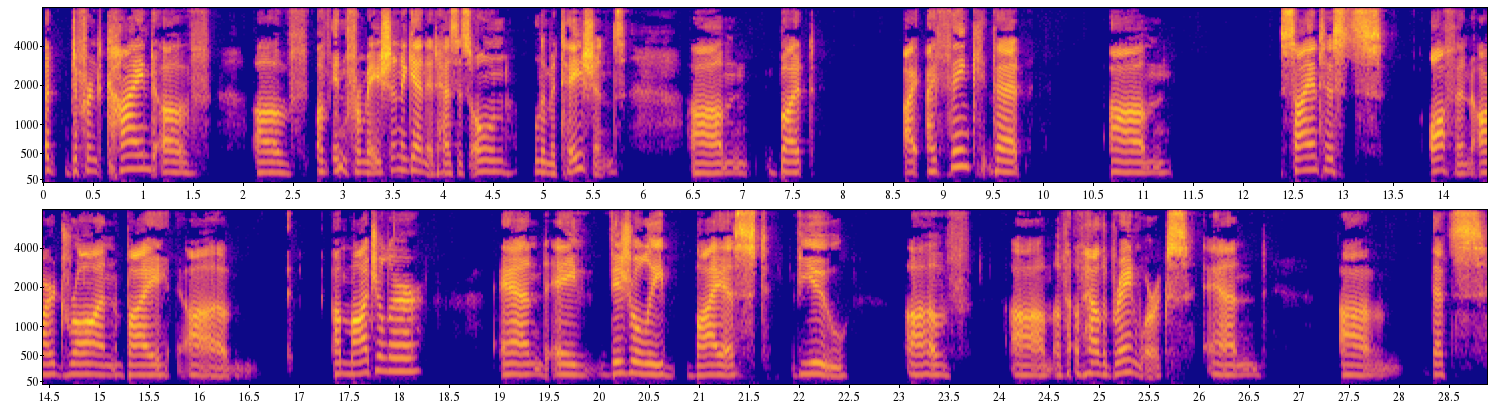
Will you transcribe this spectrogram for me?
a different kind of of of information. Again, it has its own limitations, um, but I I think that um, scientists often are drawn by um, a modular and a visually biased view of um, of, of how the brain works, and um, that's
